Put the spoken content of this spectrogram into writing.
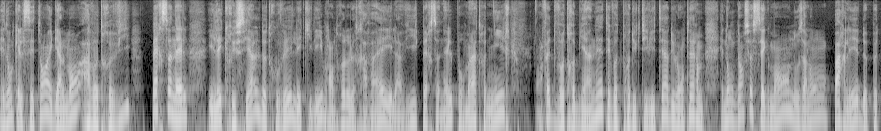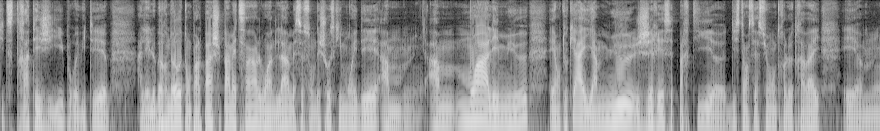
Et donc elle s'étend également à votre vie personnelle. Il est crucial de trouver l'équilibre entre le travail et la vie personnelle pour maintenir en fait votre bien-être et votre productivité à du long terme. Et donc dans ce segment, nous allons parler de petites stratégies pour éviter euh, allez le burn-out, on parle pas je suis pas médecin loin de là, mais ce sont des choses qui m'ont aidé à, moi aller mieux et en tout cas à mieux gérer cette partie euh, distanciation entre le travail et, euh,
